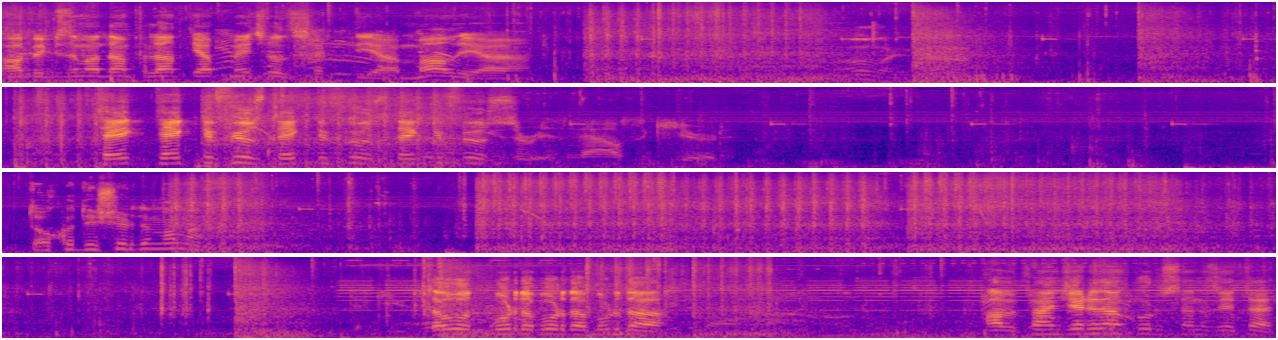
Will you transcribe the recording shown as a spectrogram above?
Abi bizim adam plant yapmaya çalışacaktı ya. Mal ya. Oh my god. Take, take defuse, take defuse, take defuse. Diffuser is now secured. Doku düşürdüm ama. Davut burada, burada, burada. Abi pencereden korursanız yeter.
